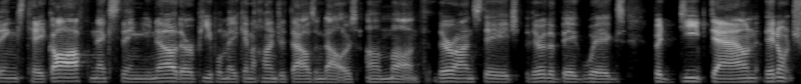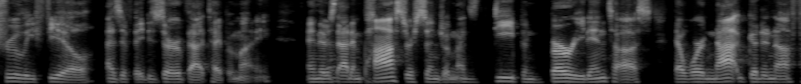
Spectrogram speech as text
things take off. Next thing you know, there are people making a hundred thousand dollars a month. They're on stage, they're the big wigs, but deep down, they don't truly feel as if they deserve that type of money and there's that imposter syndrome that's deep and buried into us that we're not good enough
